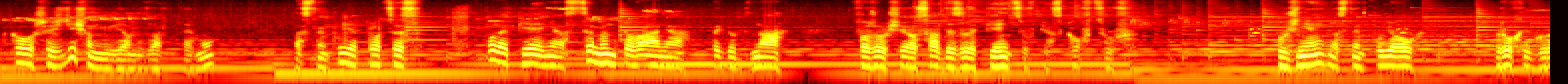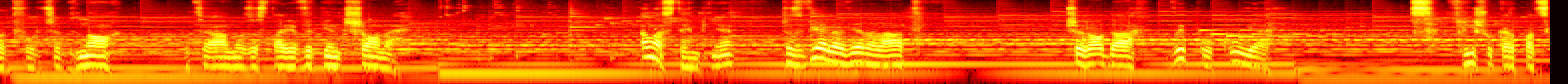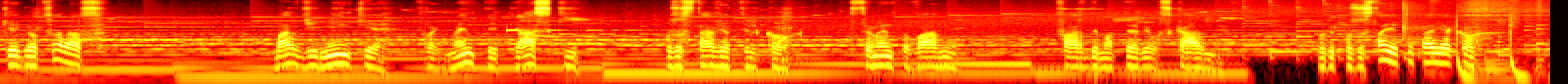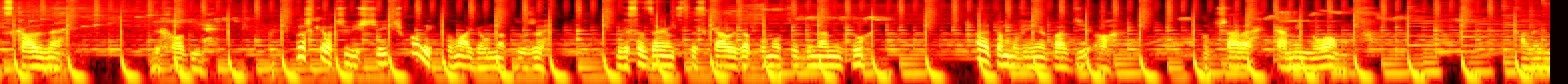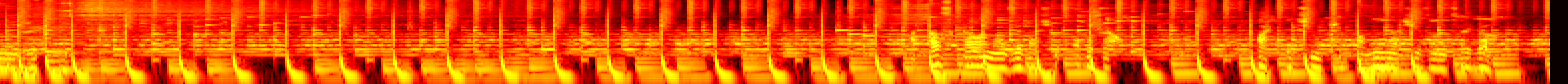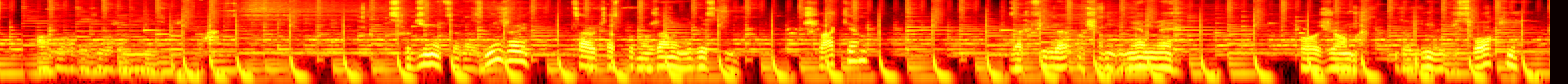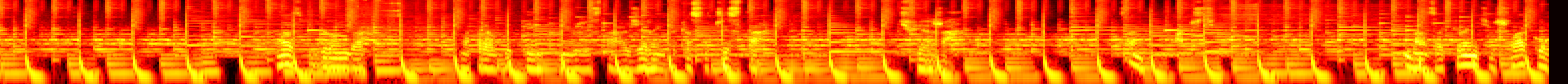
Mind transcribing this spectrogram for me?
około 60 milionów lat temu następuje proces polepienia, scementowania tego dna. Tworzą się osady z lepieńców, piaskowców. Później następują ruchy górotwórcze. Dno oceanu zostaje wypiętrzone a następnie przez wiele, wiele lat przyroda wypłukuje z fliszu karpackiego coraz bardziej miękkie fragmenty, piaski. Pozostawia tylko scementowany, twardy materiał skalny, który pozostaje tutaj jako skalne wychodnie. Troszkę oczywiście i człowiek pomagał naturze, wysadzając te skały za pomocą dynamitu, ale to mówimy bardziej o obszarach kamieniołomów, ale nie ta skała nazywa się Orzeł. Faktycznie przypomina siedzącego orła ze złożonymi skrzydłami. Schodzimy coraz niżej, cały czas podążamy niebieskim szlakiem. Za chwilę osiągniemy poziom Doliny Wisłoki. Nas wygląda naprawdę pięknie, już jest zieleń taka soczysta, świeża. Sami patrzcie. Na zakręcie szlaku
